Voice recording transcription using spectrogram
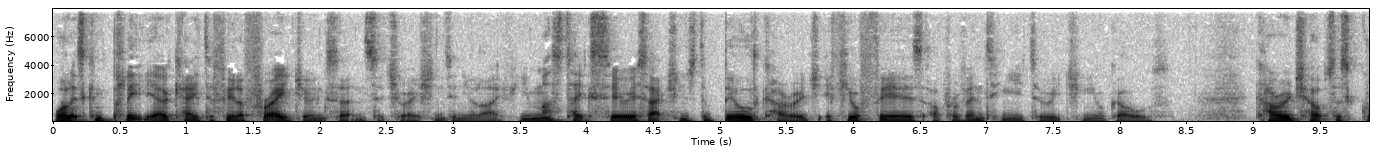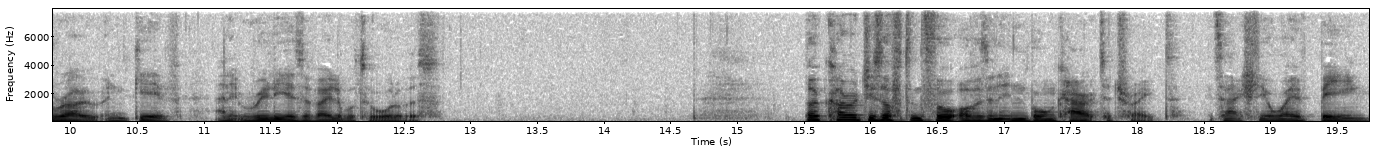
While it's completely okay to feel afraid during certain situations in your life, you must take serious actions to build courage if your fears are preventing you to reaching your goals. Courage helps us grow and give, and it really is available to all of us. Though courage is often thought of as an inborn character trait, it's actually a way of being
